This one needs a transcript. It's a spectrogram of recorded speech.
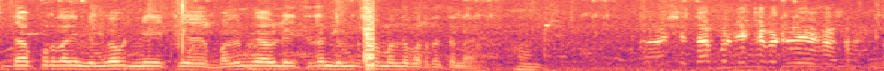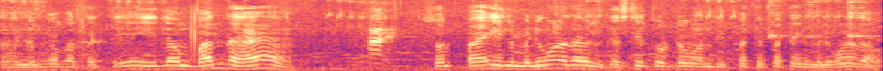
ಸಿದ್ದಾಪುರದಾಗ ನಿಮ್ಗ ಬಗನ್ಗಾವಲಿ ಐತಿದ ನಿಮ್ಗೆ ಸಂಬಂಧ ಬರ್ತೈತಲ್ಲ? ನಿಮ್ಗೆ ಬರ್ತೈತಿ. ಇಲ್ಲೊಂದು ಬಂದ ಸ್ವಲ್ಪ ಇಲ್ಲಿ ಮನೆಗಳು ಅದಾವ ಇಲ್ಲಿ ಗಸ್ತಿ ತೋಟ ಒಂದು ಇಪ್ಪತ್ತು ಇಪ್ಪತ್ತೈದು ಮನೆಗಳು ಅದಾವ.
